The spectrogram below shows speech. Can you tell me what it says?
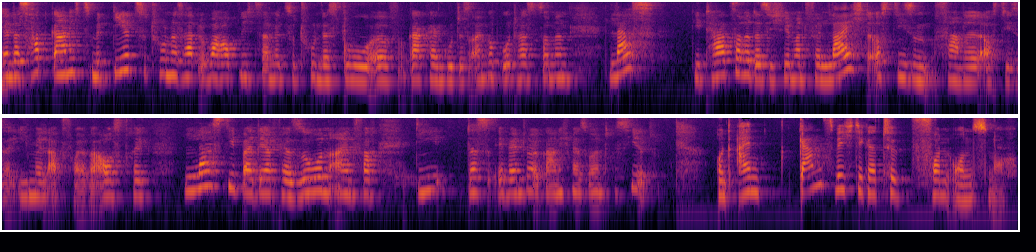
denn das hat gar nichts mit dir zu tun, das hat überhaupt nichts damit zu tun, dass du äh, gar kein gutes Angebot hast, sondern lass die Tatsache, dass sich jemand vielleicht aus diesem Funnel, aus dieser E-Mail-Abfolge austrägt, lass die bei der Person einfach, die das eventuell gar nicht mehr so interessiert. Und ein ganz wichtiger Tipp von uns noch.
